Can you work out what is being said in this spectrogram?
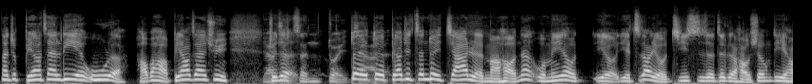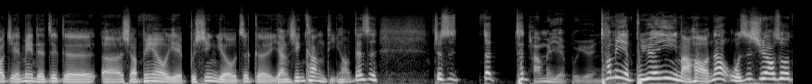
那就不要再猎污了，好不好？不要再去觉得针对对对，不要去针对家人嘛，哈。那我们也有有也知道有机师的这个好兄弟好姐妹的这个呃小朋友，也不幸有这个阳性抗体哈，但是就是那他他们也不愿意，他们也不愿意嘛，哈。那我是需要说，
